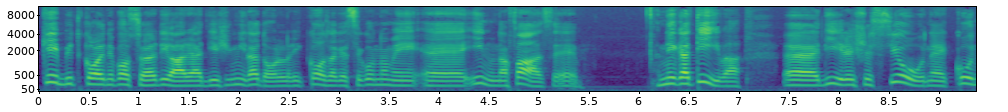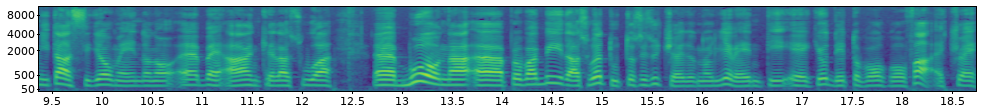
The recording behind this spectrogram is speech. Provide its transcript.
che i bitcoin possono arrivare a 10.000 dollari, cosa che secondo me eh, in una fase negativa eh, di recessione con i tassi che aumentano, eh, beh, ha anche la sua eh, buona eh, probabilità, soprattutto se succedono gli eventi eh, che ho detto poco fa, e cioè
